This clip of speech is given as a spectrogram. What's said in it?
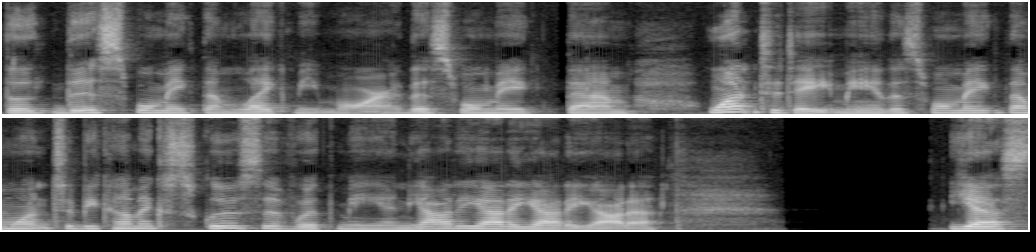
The this will make them like me more. This will make them want to date me. This will make them want to become exclusive with me and yada yada yada yada. Yes,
